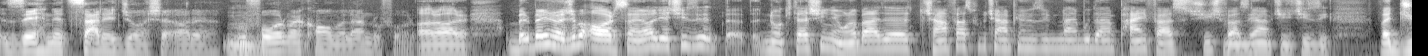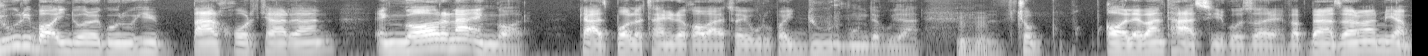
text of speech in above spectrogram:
ذهنت سر جاشه. آره. رو فرم کاملا رو فرم. آره آره. بریم راجع به آرسنال یه چیزی نکتهش اینه. اونا بعد چند فصل بود؟ چمپیونز لیگ نبودن. پنج فصل شش فصل یه همچین چیزی. و جوری با این دور گروهی برخورد کردن انگار نه انگار که از بالاترین رقابت های اروپایی دور مونده بودن. چون غالبا تأثیر گذاره و به نظر من میگم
